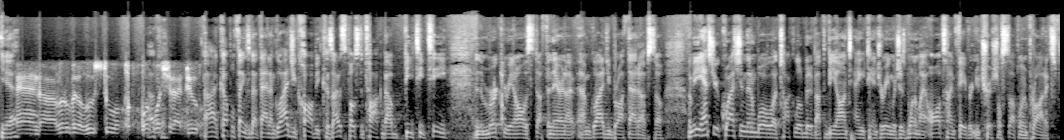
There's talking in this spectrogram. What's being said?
Yeah. And uh, a little bit of loose stool. What, okay. what should I do? Uh, a couple things about that. I'm glad you called because I was supposed to talk about BTT and the mercury and all the stuff in there, and I, am glad you brought that up. So let me answer your question, then we'll uh, talk a little bit about the Beyond Tangy Tangerine, which is one of my all-time favorite nutritional supplement products.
